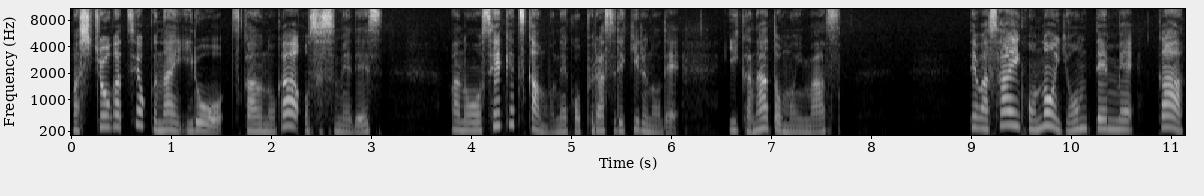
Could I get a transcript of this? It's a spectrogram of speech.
まあ、主張が強くない色を使うのがおすすめです。あの清潔感もねこうプラスできるのでいいかなと思います。では最後の4点目が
